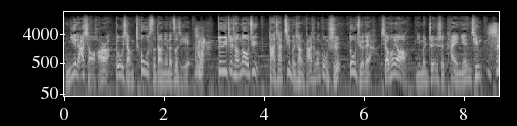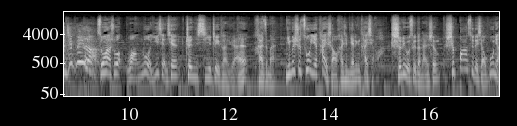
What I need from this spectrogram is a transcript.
你俩小孩啊都想抽死当年的自己。对于这场闹剧，大家基本上达成了共识，都觉得呀，小朋友你们真是太年轻，神经病啊！俗话说，网络一线牵，珍惜这段缘。孩子们，你们是作业太少，还是年龄太小啊？十六岁的男生，十八岁的小姑娘，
